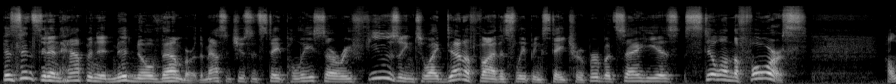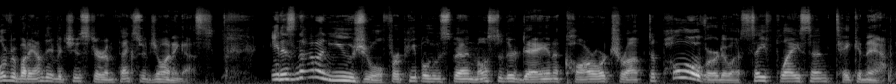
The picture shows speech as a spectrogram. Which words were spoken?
This incident happened in mid November. The Massachusetts State Police are refusing to identify the sleeping state trooper, but say he is still on the force. Hello, everybody. I'm David Shuster, and thanks for joining us. It is not unusual for people who spend most of their day in a car or truck to pull over to a safe place and take a nap.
